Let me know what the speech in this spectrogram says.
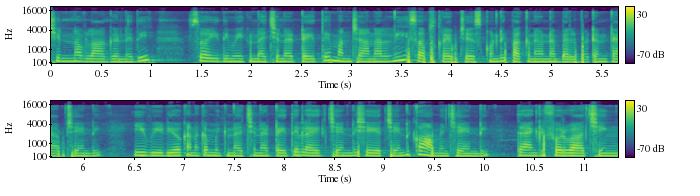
చిన్న వ్లాగ్ అనేది. సో ఇది మీకు నచ్చినట్టయితే మన ఛానల్ని సబ్స్క్రైబ్ చేసుకోండి. పక్కనే ఉన్న బెల్ బటన్ ట్యాప్ చేయండి. ఈ వీడియో కనుక మీకు నచ్చినట్టయితే లైక్ చేయండి షేర్ చేయండి కామెంట్ చేయండి. Thank you for watching.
